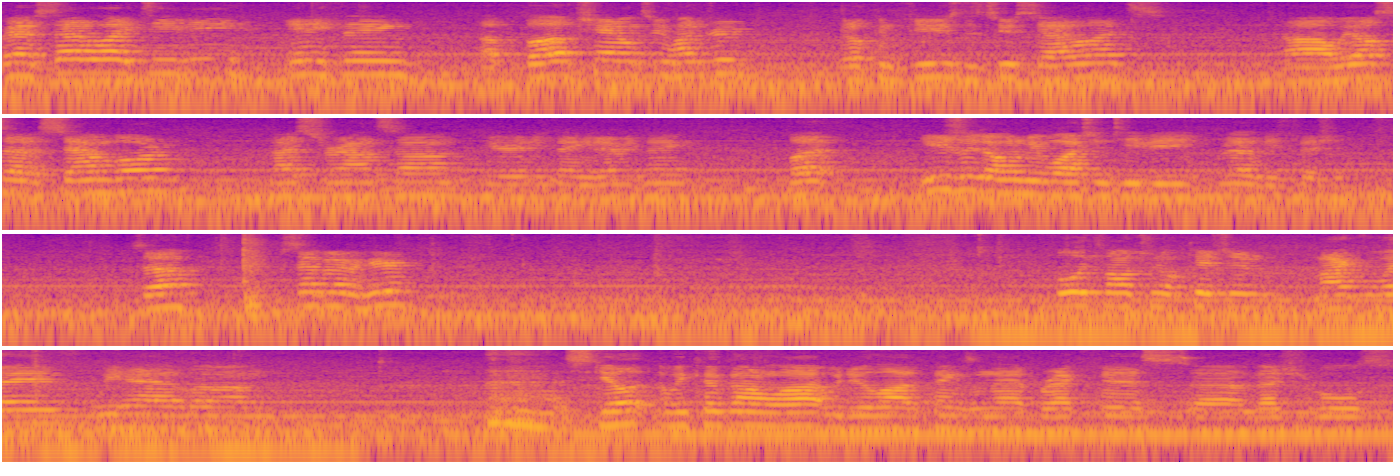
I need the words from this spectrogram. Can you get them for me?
We have satellite TV, anything above channel 200. It'll confuse the two satellites. Uh, we also have a sound bar, nice surround sound, hear anything and everything. But usually don't want to be watching TV, rather be fishing. So, step over here. Fully functional kitchen, microwave. We have um, a skillet that we cook on a lot. We do a lot of things on that, breakfast, uh, vegetables,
